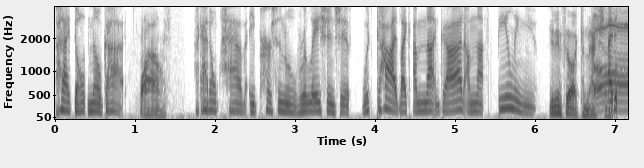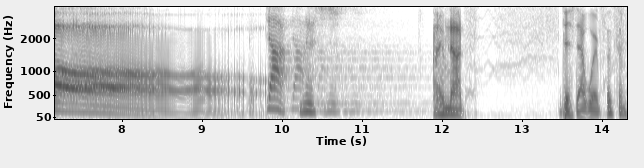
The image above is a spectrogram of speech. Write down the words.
but I don't know God. Wow. Like I don't have a personal relationship with God. Like I'm not God. I'm not feeling you. You didn't feel like connection. oh, Darkness. I'm not. This that word. That's a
